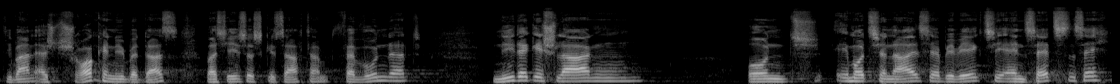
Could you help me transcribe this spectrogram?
Sie waren erschrocken über das, was Jesus gesagt hat, verwundert niedergeschlagen und emotional sehr bewegt. Sie entsetzten sich,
